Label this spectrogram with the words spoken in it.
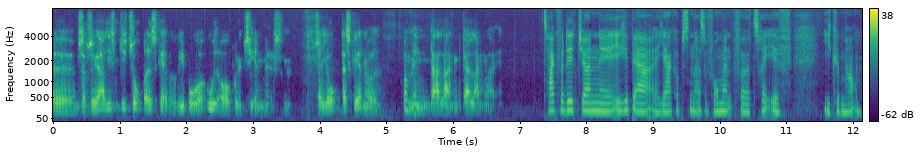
Øh, så, så jeg har ligesom de to redskaber, vi bruger ud over politianmeldelsen. Så jo, der sker noget, okay. men der er, lang, der er lang vej. Tak for det, John øh, Jacobsen, altså formand for 3F i København.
